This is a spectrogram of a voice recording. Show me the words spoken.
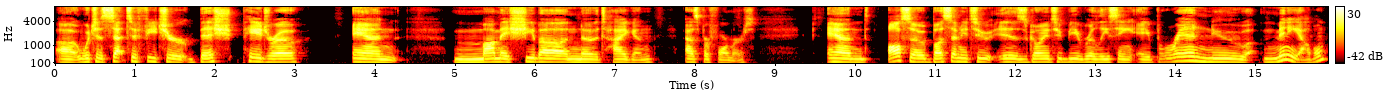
uh, which is set to feature bish pedro and Mameshiba no Taigen as performers. And also, Buzz 72 is going to be releasing a brand new mini album.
